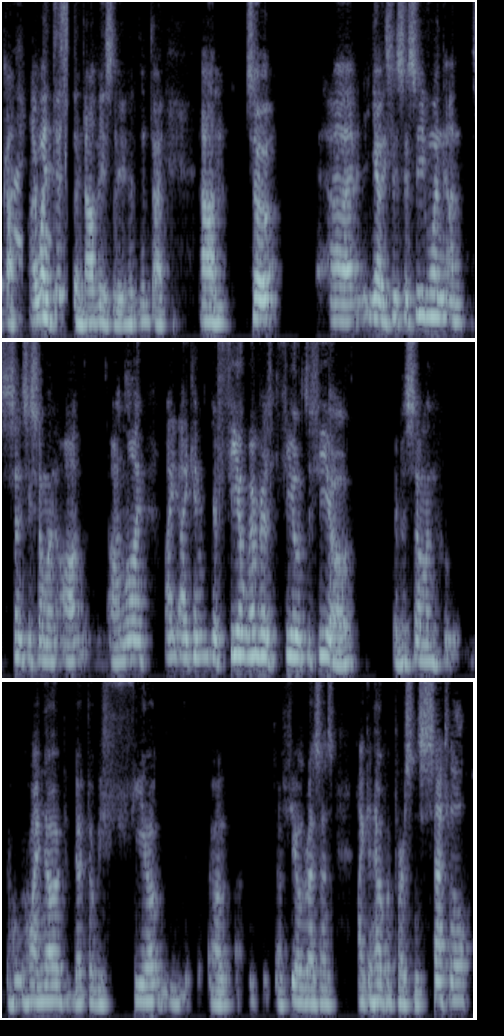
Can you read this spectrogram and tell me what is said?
God, I went distant, obviously, didn't I? Um, so, uh, yeah. So, so even when I'm sensing someone on online, I, I can the feel, remember field to field, if it's someone who, who I know that there'll be field, uh, a field resonance, I can help a person settle.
